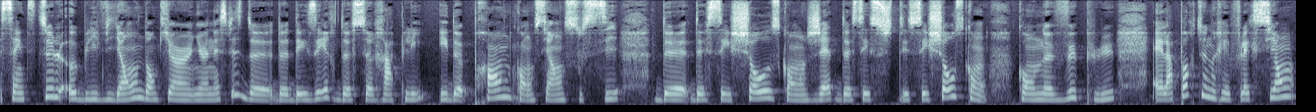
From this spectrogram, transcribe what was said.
s'intitule Oblivion, donc il y, a un, y a une espèce de, de désir de se rappeler et de prendre conscience aussi de, de ces choses qu'on jette, de ces, de ces choses qu'on ne veut plus. Elle apporte une réflexion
